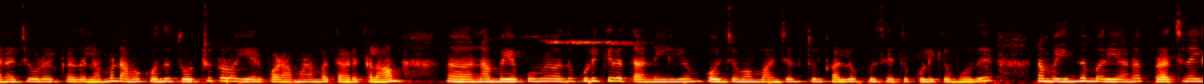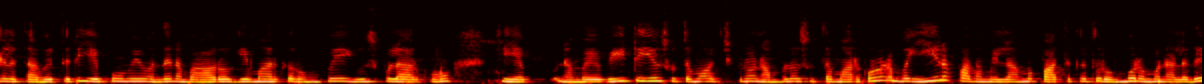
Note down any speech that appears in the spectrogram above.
எனர்ஜியோடு இருக்கிறது இல்லாமல் நமக்கு வந்து தொற்றுக்களும் ஏற்படாமல் நம்ம தடுக்கலாம். நம்ம எப்போவுமே வந்து குளிக்கிற தண்ணியிலையும் கொஞ்சமாக மஞ்சள் தூள் கல்லுப்பு சேர்த்து குளிக்கும்போது நம்ம இந்த மாதிரியான பிரச்சனைகளை தவிர்த்துட்டு எப்போவுமே வந்து நம்ம ஆரோக்கியமாக இருக்க ரொம்பவே யூஸ்ஃபுல்லாக இருக்கும். எப் நம்ம வீட்டையும் சுத்தமாக வச்சுக்கணும் நம்மளும் சுத்தமாக இருக்கணும். நம்ம ஈரப்பதம் இல்லாமல் பார்த்துக்கிறது ரொம்ப ரொம்ப நல்லது.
